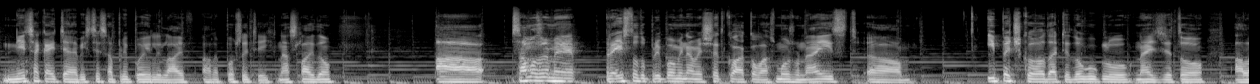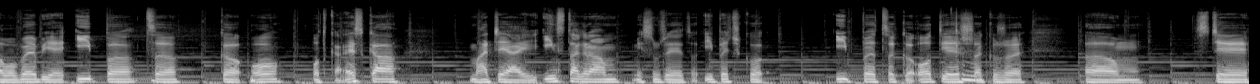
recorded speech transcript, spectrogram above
nečakajte, aby ste sa pripojili live, ale pošlite ich na slajdo a samozrejme, pre istotu pripomíname všetko, ako vás môžu nájsť. Um, IPčko dáte do Google, nájdete to, alebo web je ipcko.sk. Máte aj Instagram, myslím, že je to IPčko, IPCKO tiež, mm. akože um, ste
